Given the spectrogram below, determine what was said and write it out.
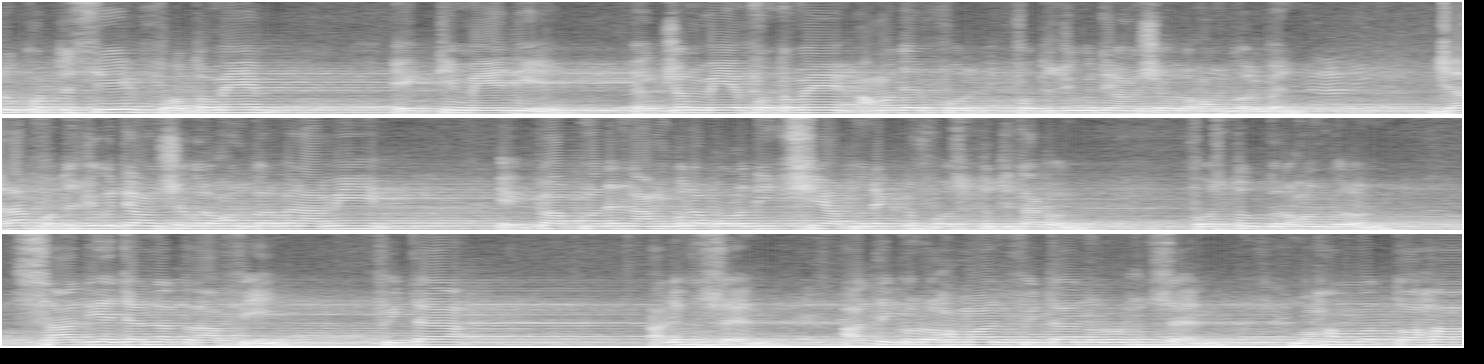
শুরু করতেছি প্রথমে একটি মেয়ে দিয়ে। একজন মেয়ে প্রথমে আমাদের প্রতিযোগিতায় অংশগ্রহণ করবেন। যারা প্রতিযোগিতায় অংশগ্রহণ করবেন, আমি একটু আপনাদের নামগুলো বলে দিচ্ছি, আপনারা একটু প্রস্তুতি থাকুন। প্রস্তুত গ্রহণ করুন। সাদিয়া জান্নাত রাফি ফিতা আলী হোসেন, আতিকুর রহমান ফিতা নুরুল হোসেন, মোহাম্মদ তহা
